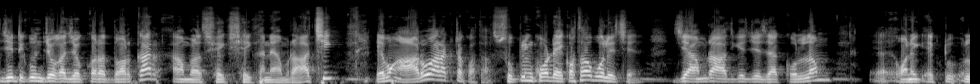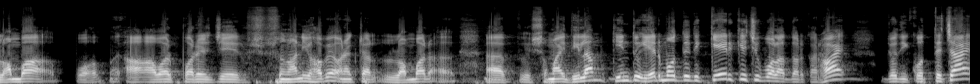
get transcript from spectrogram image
যেটুকুন যোগাযোগ করার দরকার, আমরা সেইখানে আমরা আছি। এবং আরও আর একটা কথা, সুপ্রিম কোর্ট কথাও বলেছেন যে, আমরা আজকে যে যা করলাম অনেক একটু লম্বা আবার পরের যে শুনানি হবে অনেকটা লম্বা সময় দিলাম। কিন্তু এর মধ্যে যদি কের কিছু বলার দরকার হয়, যদি করতে চায়,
